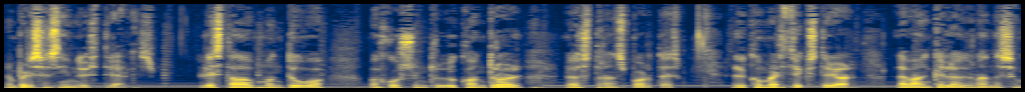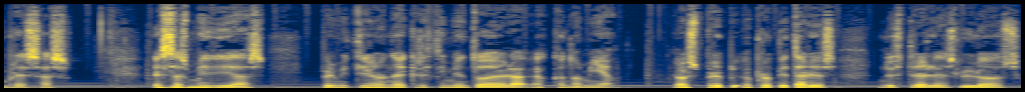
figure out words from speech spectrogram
empresas industriales. El Estado mantuvo bajo su control los transportes, el comercio exterior, la banca y las grandes empresas. Estas medidas permitieron el crecimiento de la economía. Los propietarios industriales, los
